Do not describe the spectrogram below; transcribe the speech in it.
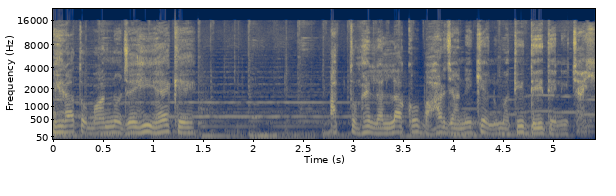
मेरा तो मानना यही है कि अब तुम्हें लल्ला को बाहर जाने की अनुमति दे देनी चाहिए।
